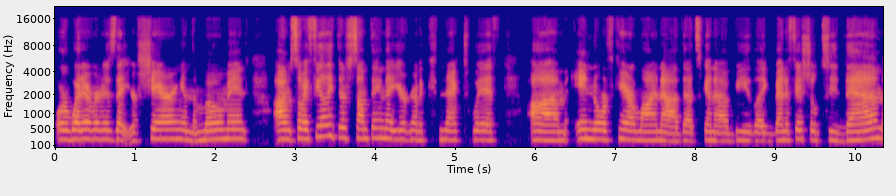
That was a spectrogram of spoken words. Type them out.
or whatever it is that you're sharing in the moment. Um, so I feel like there's something that you're going to connect with um, in North Carolina that's going to be like beneficial to them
